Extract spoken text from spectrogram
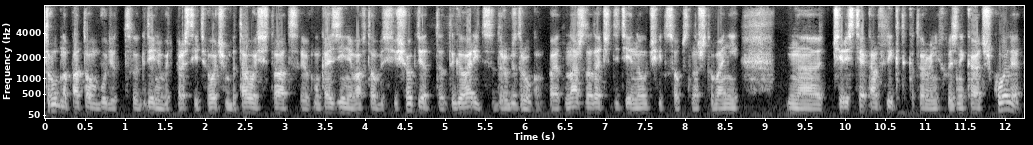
трудно потом будет где-нибудь, простите, в очень бытовой ситуации, в магазине, в автобусе, еще где-то договориться друг с другом. Поэтому наша задача детей научить, собственно, чтобы они э, через те конфликты, которые у них возникают в школе,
